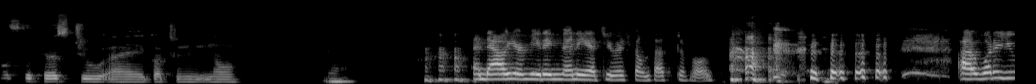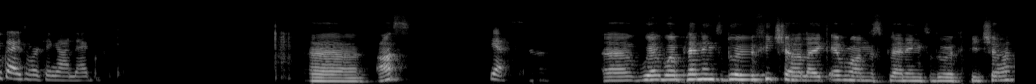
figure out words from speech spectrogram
was the first Jew I got to know. Yeah. And now you're meeting many at Jewish film festivals. uh, what are you guys working on next? uh, us? Yes. Uh, we're, we're planning to do a feature like everyone is planning to do a feature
